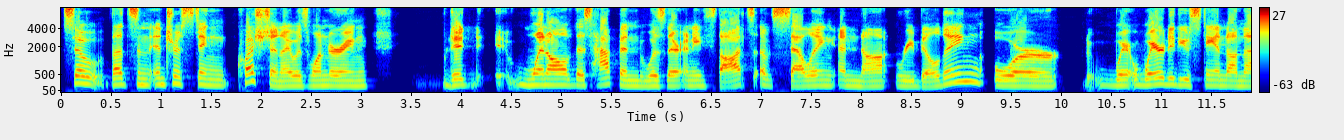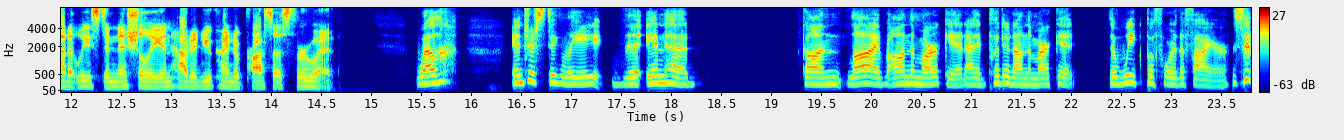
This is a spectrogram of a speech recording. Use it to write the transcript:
So that's an interesting question. I was wondering did eh, when all of this happened was there any thoughts of selling and not rebuilding or where where did you stand on that at least initially and how did you kind of process through it? Well interestingly the inn had gone live on the market. I had put it on the market the week before the fire. So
